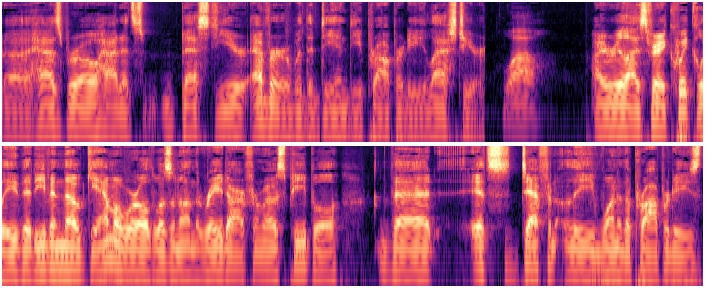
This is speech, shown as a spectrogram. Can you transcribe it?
Uh, Hasbro had its best year ever with the D and D property last year. Wow. I realized very quickly that even though Gamma World wasn't on the radar for most people, that it's definitely one of the properties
